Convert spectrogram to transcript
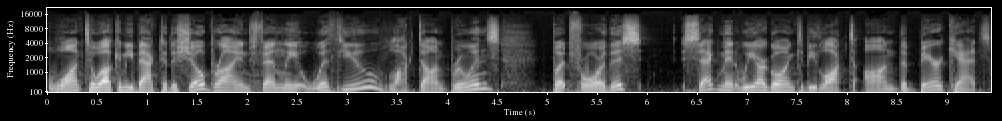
want to welcome you back to the show. Bryan Fenley with you, Locked On Bruins. But for this segment, we are going to be locked on the Bearcats,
